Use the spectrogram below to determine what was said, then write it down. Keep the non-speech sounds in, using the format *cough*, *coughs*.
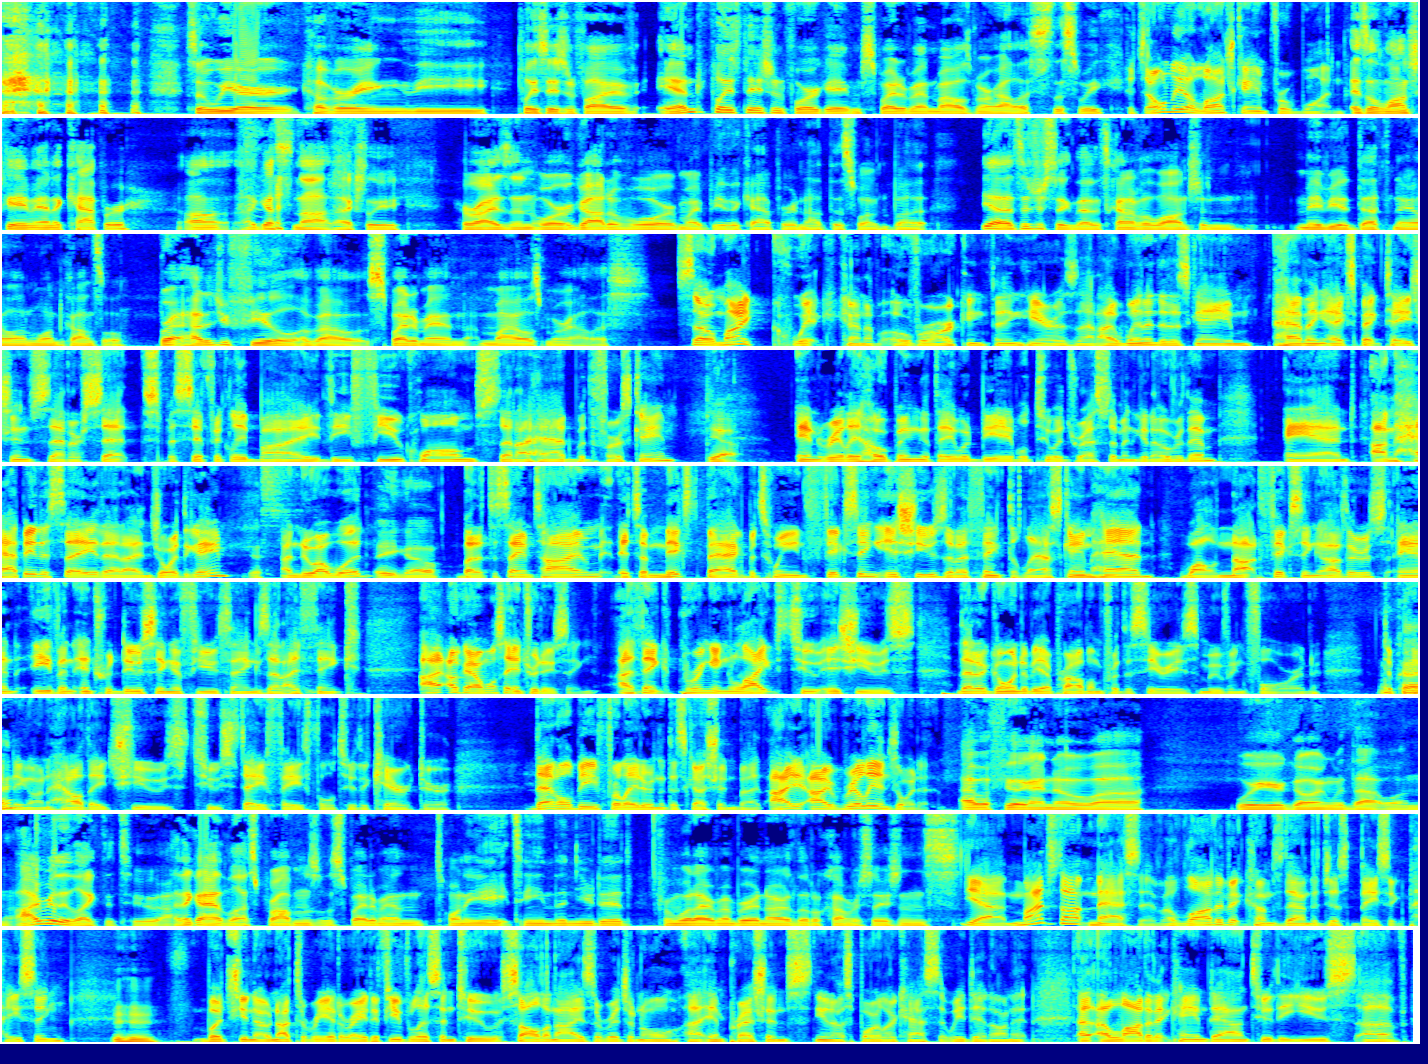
So we are covering the PlayStation 5 and PlayStation 4 game Spider-Man Miles Morales this week. It's only a launch game for one. It's a launch game and a capper. Uh, I guess *laughs* not actually. Horizon or God of War might be the capper, not this one. But yeah, it's interesting that it's kind of a launch and maybe a death nail on one console. Brett, how did you feel about Spider-Man Miles Morales? So my quick kind of overarching thing here is that I went into this game having expectations that are set specifically by the few qualms that I had with the first game Yeah. and really hoping that they would be able to address them and get over them. And I'm happy to say that I enjoyed the game. Yes. I knew I would. There you go. but at the same time, it's a mixed bag between fixing issues that I think the last game had while not fixing others, and even introducing a few things that I think. I, okay, I won't say introducing. I think bringing light to issues that are going to be a problem for the series moving forward, depending on how they choose to stay faithful to the character. That'll be for later in the discussion, but I, I really enjoyed it. I have a feeling I know uh, where you're going with that one. I really liked it too. I think I had less problems with Spider-Man 2018 than you did, from what I remember in our little conversations. Yeah, mine's not massive. A lot of it comes down to just basic pacing. Mm-hmm. But, you know, not to reiterate, if you've listened to Saul and I's original uh, impressions, you know, spoiler cast that we did on it, a, a lot of it came down to the use of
